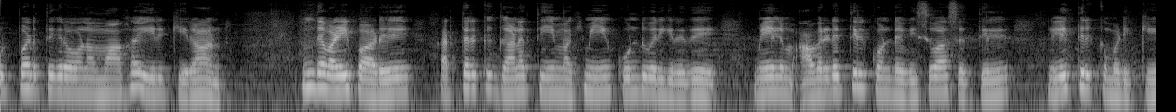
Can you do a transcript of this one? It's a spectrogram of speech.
உட்படுத்துகிறவனமாக இருக்கிறான். இந்த வழிபாடு கர்த்தருக்கு கனத்தையும் மகிமையும் கொண்டு வருகிறது. மேலும் அவரிடத்தில் கொண்ட விசுவாசத்தில் நிலைத்திருக்கும்படிக்கு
